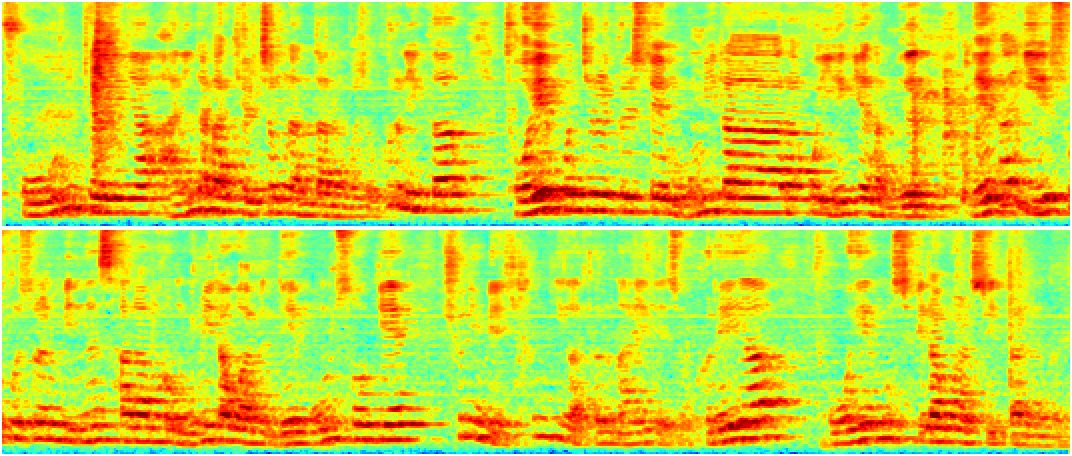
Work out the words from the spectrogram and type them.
좋은 교회냐 아니냐가 결정난다는 거죠. 그러니까 교회 본질을 그리스도의 몸이라고 얘기하면 내가 예수 그리스도를 믿는 사람으로 몸이라고 하면 내 몸 속에 주님의 향기가 드러나야 되죠. 그래야 교회 모습이라고 할 수 있다는 거예요.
